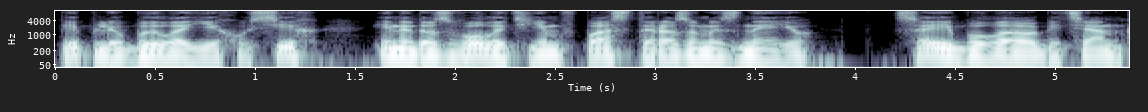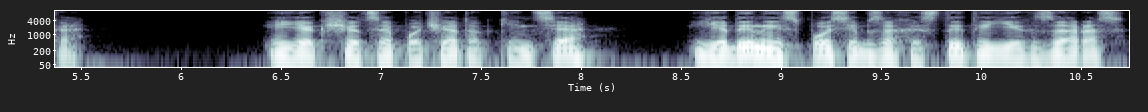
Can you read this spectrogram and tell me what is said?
Піп любила їх усіх і не дозволить їм впасти разом із нею. Це і була обіцянка. І якщо це початок кінця, єдиний спосіб захистити їх зараз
